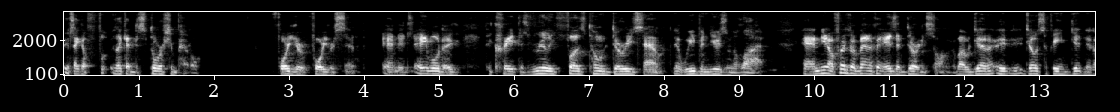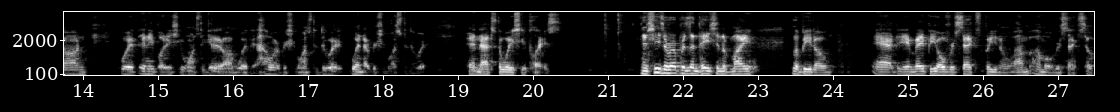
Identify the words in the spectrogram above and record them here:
It's like a like a distortion pedal for your for your synth and it's able to to create this really fuzz tone dirty sound that we've been using a lot and you know, with Benefit is a dirty song about Jen- uh, Josephine getting it on with anybody she wants to get it on with, however she wants to do it, whenever she wants to do it, and that's the way she plays. And she's a representation of my libido, and it may be oversexed, but you know, I'm I'm oversexed. So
